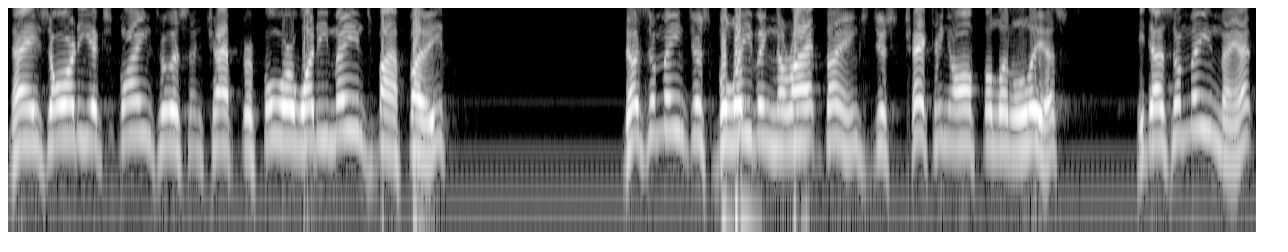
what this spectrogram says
now, he's already explained to us in chapter 4 what he means by faith. Doesn't mean just believing the right things, just checking off the little list. He doesn't mean that.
